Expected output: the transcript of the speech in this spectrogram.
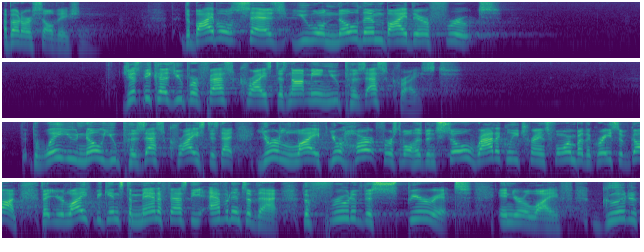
about our salvation. The Bible says you will know them by their fruit. Just because you profess Christ does not mean you possess Christ. The way you know you possess Christ is that your life, your heart, first of all, has been so radically transformed by the grace of God that your life begins to manifest the evidence of that, the fruit of the Spirit in your life, good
